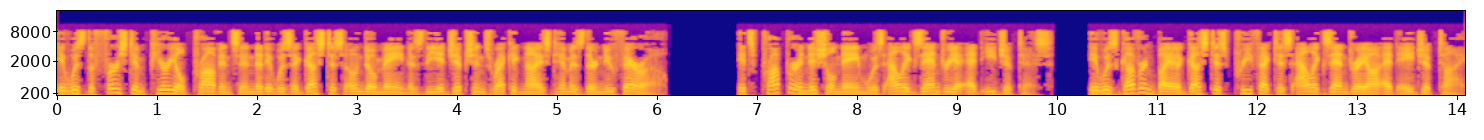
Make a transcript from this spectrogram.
It was the first imperial province in that it was Augustus' own domain as the Egyptians recognized him as their new pharaoh. Its proper initial name was Alexandria et Aegyptus. It was governed by Augustus Prefectus Alexandria et Aegypti.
